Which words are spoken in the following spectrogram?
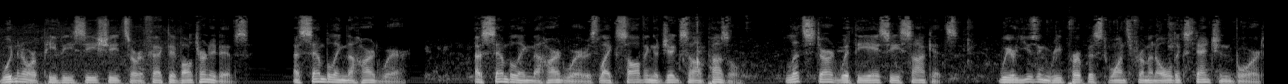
wooden or PVC sheets are effective alternatives. Assembling the hardware. Assembling the hardware is like solving a jigsaw puzzle. Let's start with the AC sockets. We're using repurposed ones from an old extension board,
